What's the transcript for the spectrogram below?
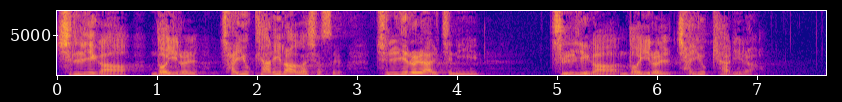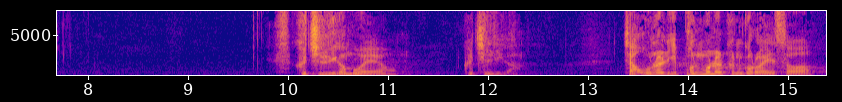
진리가 너희를 자유케 하리라 하셨어요. 진리를 알지니 진리가 너희를 자유케 하리라. 그 진리가 뭐예요? 그 진리가. 자, 오늘 이 본문을 근거로 해서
